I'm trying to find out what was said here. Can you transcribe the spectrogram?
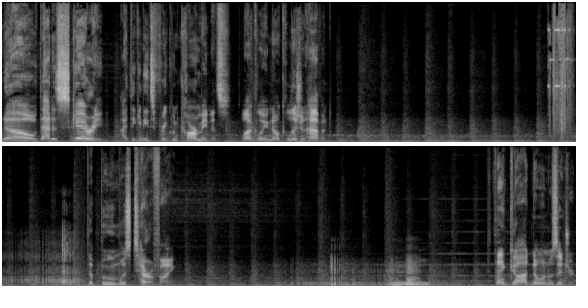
No, that is scary. I think he needs frequent car maintenance. Luckily, no collision happened. The boom was terrifying. Thank God no one was injured.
